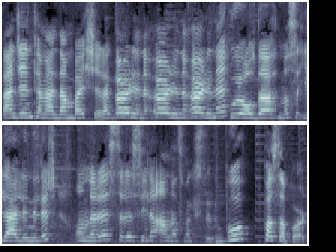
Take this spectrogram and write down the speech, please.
Bence en temelden başlayarak öğrene öğrene öğrene bu yolda nasıl ilerlenilir onları sırasıyla anlatmak istedim. Bu pasaport.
